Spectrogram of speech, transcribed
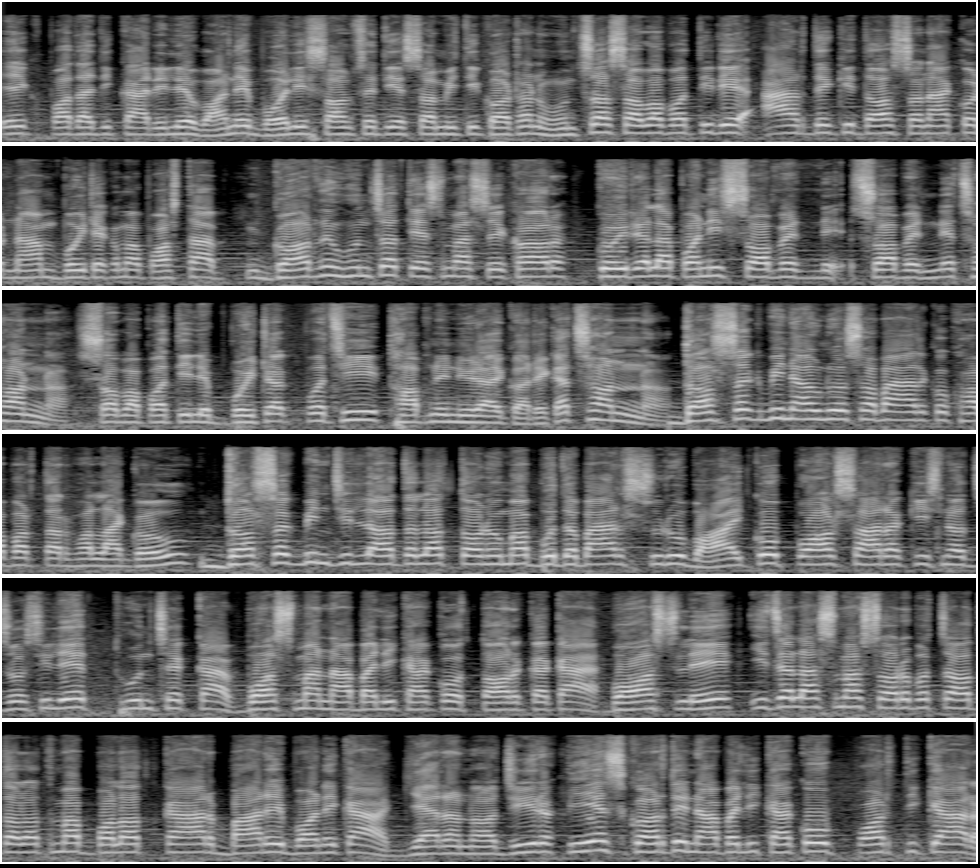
एक पदाधिकारीले भने भोलि संसदीय समिति गठन हुन्छ। सभापतिले आठदेखि दस जनाको नाम बैठकमा प्रस्ताव गर्नुहुन्छ त्यसमा शेखर। कोइराला पनि समेट्ने समेट्ने छन्। सभापतिले बैठकपछि थप्ने निर्णय गरेका छन्। दर्शकबिन आउनु सभा अर्को खबरतर्फ लागौ। दर्शकबिन जिल्ला अदालत तनुमा बुधबार सुरु भएको पर्सा र कृष्ण जोशीले थुन्सेकका बसमा नाबालिकाको तर्कका बसले इजलासमा सर्वोच्च अदालतमा बलात्कार बारे बनेका ज्ञान नजिर पेश गर्दै नाबालिकाको प्रतिकार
